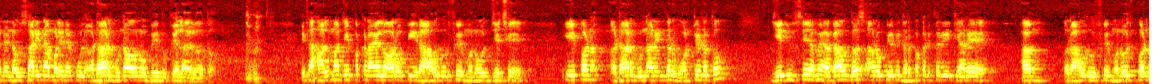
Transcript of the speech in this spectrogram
અને નવસારીના મળીને કુલ અઢાર ગુનાઓનો ભેદ ઉકેલાયો હતો. એટલે હાલમાં જે પકડાયેલો આરોપી રાહુલ ઉર્ફે મનોજ જે છે, એ પણ અઢાર ગુનાની અંદર વોન્ટેડ હતો. જે દિવસે અમે અગાઉ દસ આરોપીઓની ધરપકડ કરી, ત્યારે આમ રાહુલ ઉર્ફે મનોજ પણ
